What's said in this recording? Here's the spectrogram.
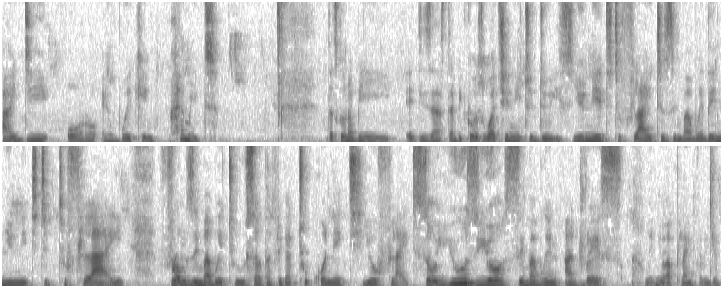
id or a working permit that's going to be a disaster because what you need to do is you need to fly to Zimbabwe, then you need to, to fly from Zimbabwe to South Africa to connect your flight. So use your Zimbabwean address when you're applying for the job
